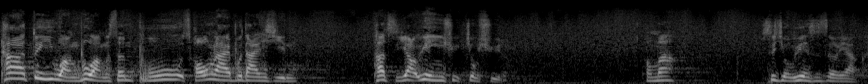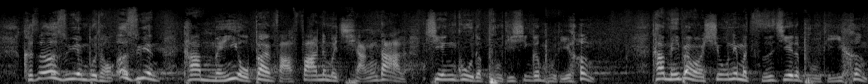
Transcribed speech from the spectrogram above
他对于往不往生不从来不担心，他只要愿意去就去了，懂吗？十九愿是这样，可是二十愿不同，二十愿他没有办法发那么强大的、坚固的菩提心跟菩提恨。他没办法修那么直接的菩提恨、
